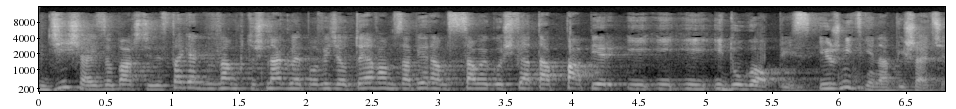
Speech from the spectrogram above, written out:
dzisiaj, zobaczcie, to jest tak jakby wam ktoś nagle powiedział, to ja wam zabieram z całego świata papier i, i, i, i długopis i już nic nie napiszecie,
